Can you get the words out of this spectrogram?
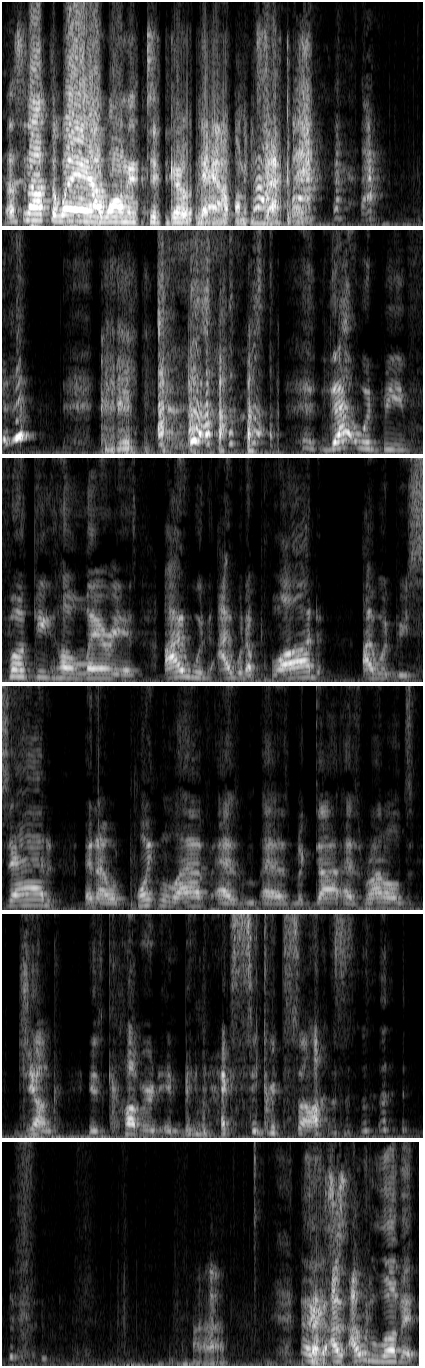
That's not the way I want it to go down exactly. that would be fucking hilarious. I would I would applaud. I would be sad, and I would point and laugh as as McDon- as Ronald's junk is covered in Big Mac secret sauce. Uh, I, I would love it,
